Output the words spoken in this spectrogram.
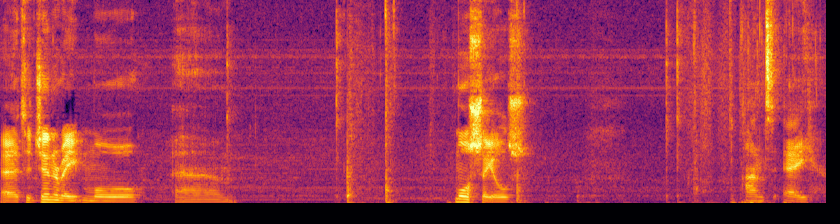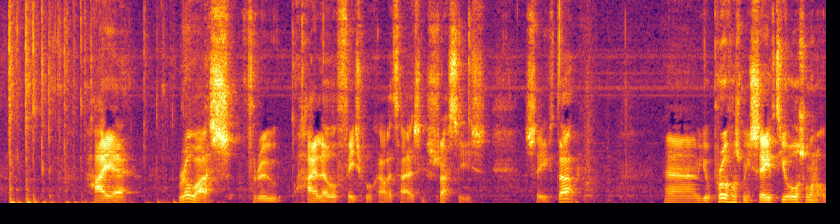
uh, to generate more um, more sales and a higher ROAS through high-level Facebook advertising strategies. Save that. Uh, your profile's been saved. You also want to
